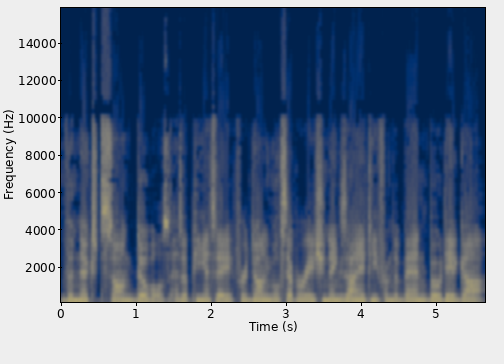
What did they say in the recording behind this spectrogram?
The next song doubles as a PSA for dongle separation anxiety from the band Bodega.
